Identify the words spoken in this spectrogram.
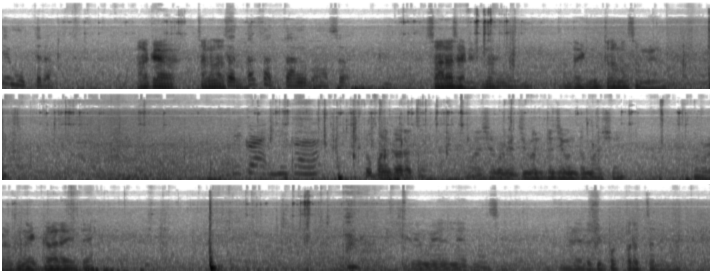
ते मुद्रा हा काय चांगला असतो. त्याचा चांगलं असं. सारासाठीच ना. आता एक मुत्रा मासा मिळाला. ही काय ही काय? आहे? तो पण गरच आहे. मासे बघा जिवंत जिवंत मासे हा बघा अजून एक घर आहे इथे. सगळे मिळालेले आहेत मासे. आणि आता दीपक परत चाललेला आहे.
